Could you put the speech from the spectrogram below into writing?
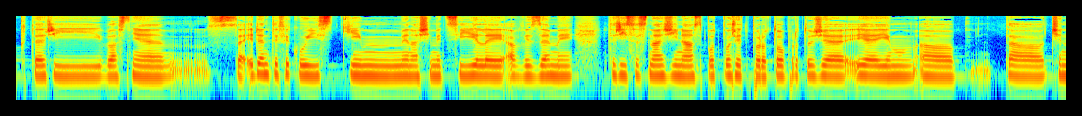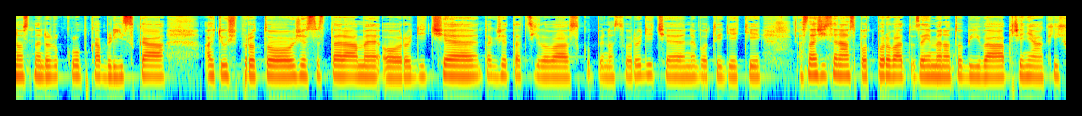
kteří vlastně se identifikují s těmi našimi cíly a vizemi, kteří se snaží nás podpořit proto, protože je jim Eh, ta činnost nedoklubka blízká, ať už proto, že se staráme o rodiče, takže ta cílová skupina jsou rodiče nebo ty děti a snaží se nás podporovat, zejména to bývá při nějakých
